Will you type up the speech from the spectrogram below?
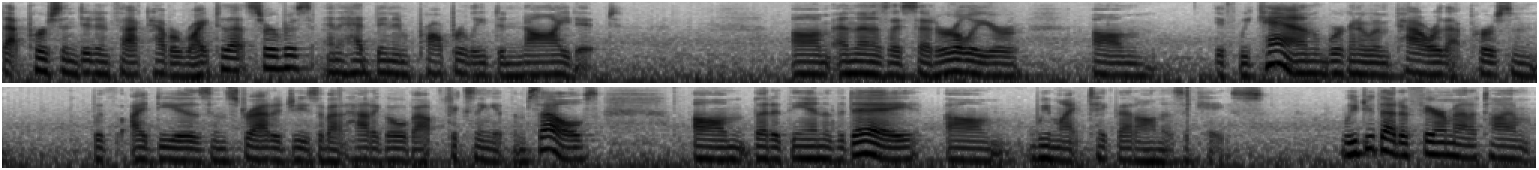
that person did in fact have a right to that service and had been improperly denied it. Um, and then, as I said earlier, um, if we can, we're going to empower that person with ideas and strategies about how to go about fixing it themselves. Um, but at the end of the day, um, we might take that on as a case. We do that a fair amount of time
